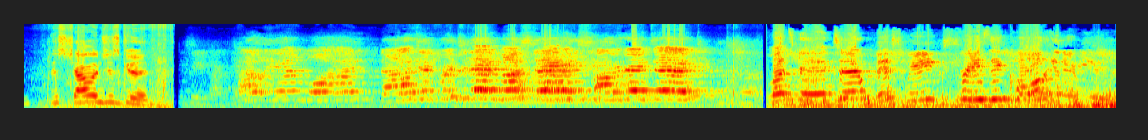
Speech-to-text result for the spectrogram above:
One. This challenge is good. Kellyanne won. That's it for today, Mustangs. Have a great day. Let's get into this week's freezing cold interview.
